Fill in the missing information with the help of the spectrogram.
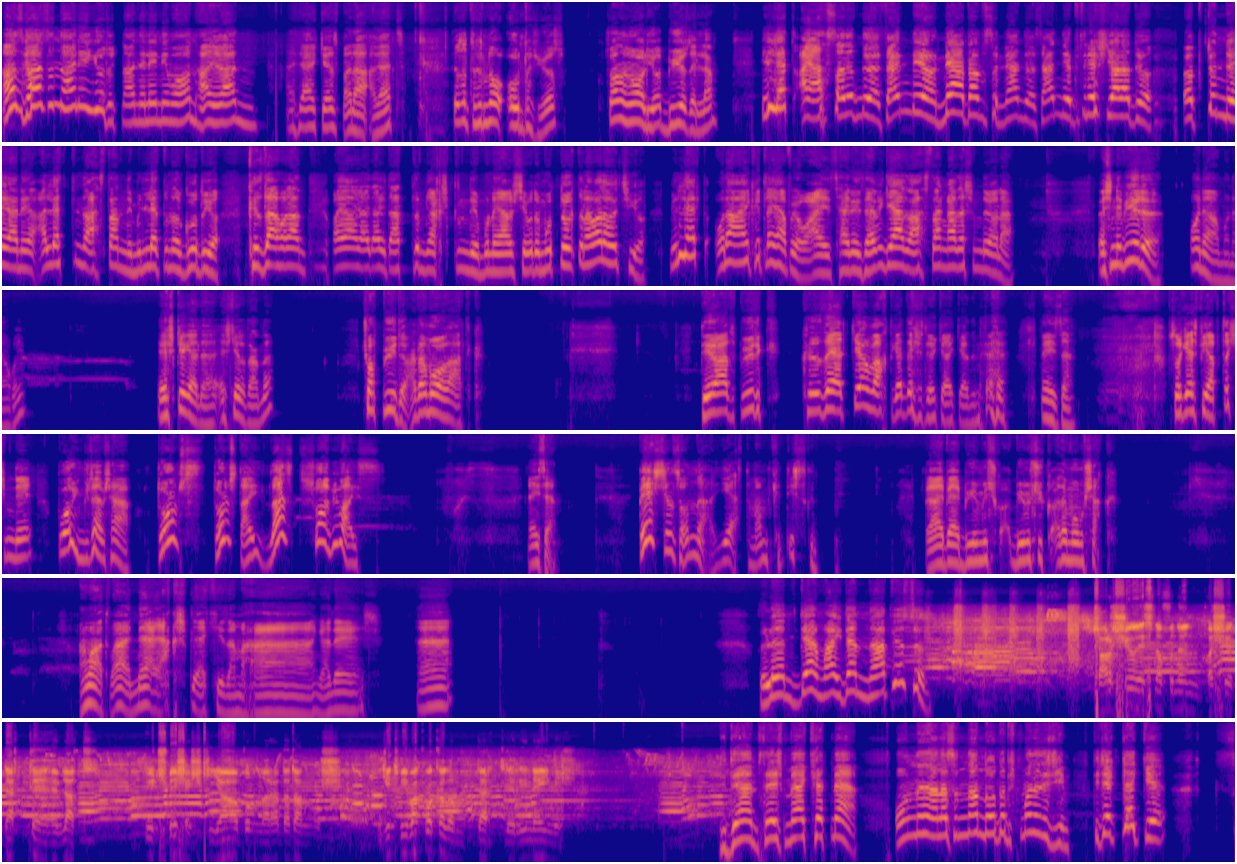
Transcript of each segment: Az kalsın nane yiyorduk naneli limon hayran. Herkes bana evet. Zaten 10 taşıyoruz. Sonra ne oluyor? Büyüyoruz ellem. Millet ay aslanım diyor. Sen diyor ne adamsın lan diyor. Sen diyor bütün eşyalar diyor. Öptün diyor yani. Hallettin de aslan diyor. Millet buna gurur duyuyor. Kızlar falan ay ay ay ay tatlım yakışıklım diyor. Buna yakışıyor. Bu da mutluluktan havada uçuyor. Millet ona hareketler yapıyor. Ay seni sen mi geldin aslan kardeşim diyorlar. Ve şimdi büyüdü. O ne amına koyayım. Eşke geldi. Eşke dadandı. Çok büyüdü. Adam oğlu artık. Artık büyüdük. Kızda yatken vakti kardeş diyor kendi kendine. Neyse. Sonra espri yaptık. Şimdi bu oyun güzelmiş ha. Don't, don't stay last device. Neyse. 5 yıl sonra yes tamam kardeş. Beraber büyümüş, büyümüşük adam olmuşak. Ama vay ne yakışıklı erkeğiz ama ha kardeş. Ha. Oğlum dem vay dem ne yapıyorsun? Çarşı esnafının başı dertte evlat. Üç beş eşkıya bunlara dadanmış. Git bir bak bakalım dertleri neymiş. Dedem sen hiç merak etme. Onların anasından doğduğuna pişman edeceğim. Diyecekler ki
